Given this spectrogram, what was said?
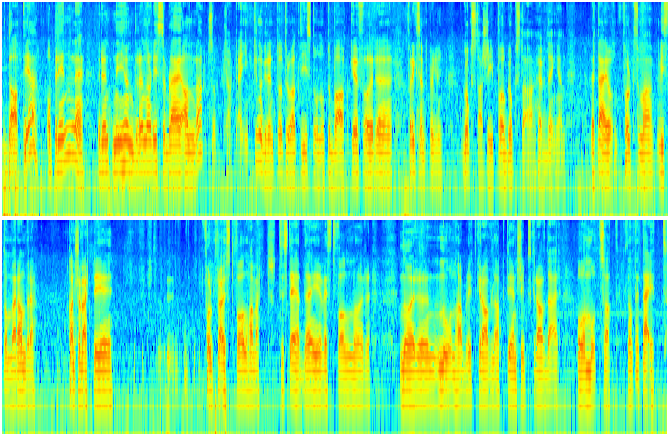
datida, opprinnelig, rundt 900, når disse ble anlagt, så klart det er ikke noe grunn til å tro at de sto noe tilbake for eh, f.eks. Gokstadskipet og Gokstadhøvdingen. Dette er jo folk som har visst om hverandre. Kanskje vært i Folk fra Østfold har vært til stede i Vestfold når, når noen har blitt gravlagt i en skipsgrav der, og motsatt. Dette er ett,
